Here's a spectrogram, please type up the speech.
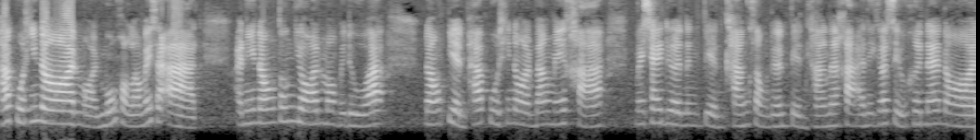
ผ้าปูที่นอนหมอนมุ้งของเราไม่สะอาด อันนี้น้องต้องย้อนมองไปดูว่า น้องเปลี่ยนผ้าปูที่นอนบ้างไหมคะ ไม่ใช่เดือนหนึ่งเปลี่ยนครั้งสองเดือนเปลี่ยนครั้งนะคะ อันนี้ก็สิวขึ้นแน่นอน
